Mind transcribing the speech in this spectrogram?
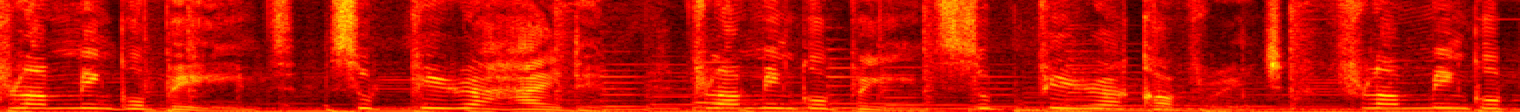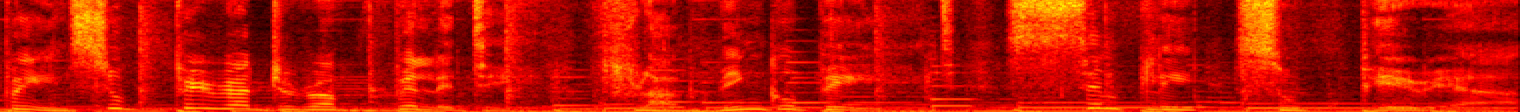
Flamingo paint, superior hiding. Flamingo paint, superior coverage. Flamingo paint, superior durability. Flamingo paint, simply superior.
